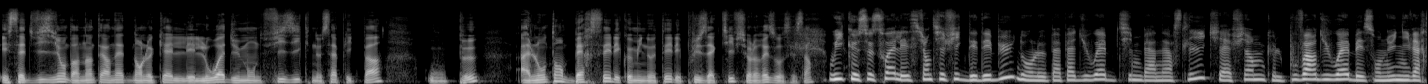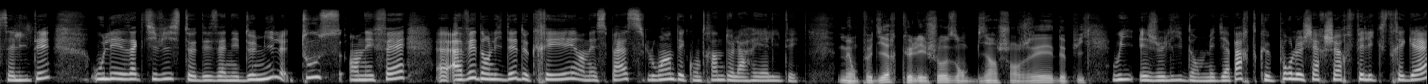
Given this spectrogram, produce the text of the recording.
Et cette vision d'un Internet dans lequel les lois du monde physique ne s'appliquent pas, ou peu, a longtemps bercé les communautés les plus actives sur le réseau, c'est ça? Oui, que ce soit les scientifiques des débuts, dont le papa du web Tim Berners-Lee, qui affirme que le pouvoir du web est son universalité, ou les activistes des années 2000, tous, en effet, euh, avaient dans l'idée de créer un espace loin des contraintes de la réalité. Mais on peut dire que les choses ont bien changé depuis. Oui, et je lis dans Mediapart que pour le chercheur Félix Tréguer,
